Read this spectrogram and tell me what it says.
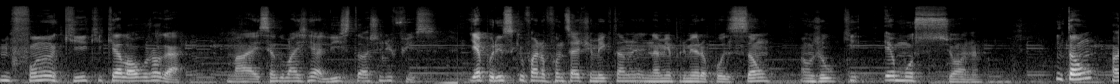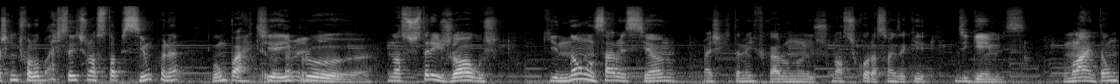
um fã aqui que quer logo jogar. Mas sendo mais realista, eu acho difícil. E é por isso que o Final Fantasy VII Remake tá na minha primeira posição. É um jogo que emociona. Então, acho que a gente falou bastante do nosso top 5, né? Vamos partir Exatamente. aí pro nossos três jogos que não lançaram esse ano, mas que também ficaram nos nossos corações aqui de gamers. Vamos lá então?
